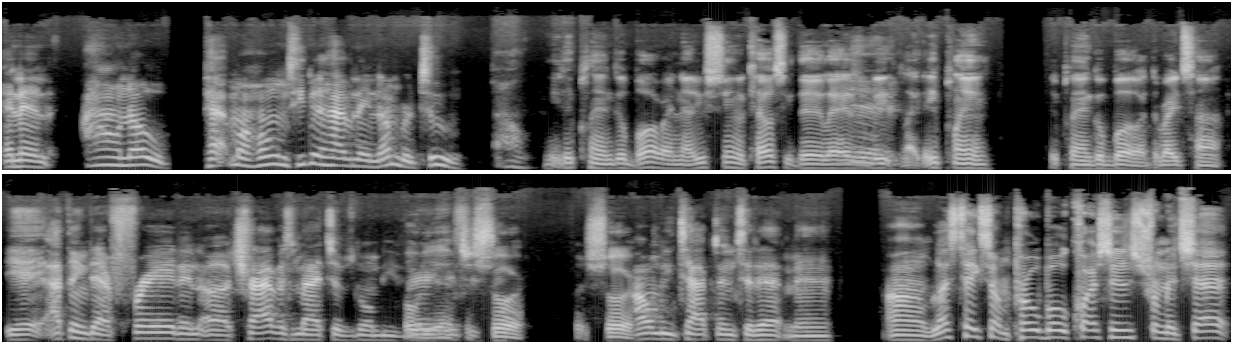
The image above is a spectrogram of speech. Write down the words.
And then I don't know, Pat Mahomes. He been having a number too. Oh, they playing good ball right now. You seen what Kelce did last Yeah. week? Like they playing, they playing good ball at the right time. Yeah, I think that Fred and uh Travis matchup is gonna be Oh very yeah, for interesting. sure, for sure. I'm gonna be tapped into that, man. Um, let's take some Pro Bowl questions from the chat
